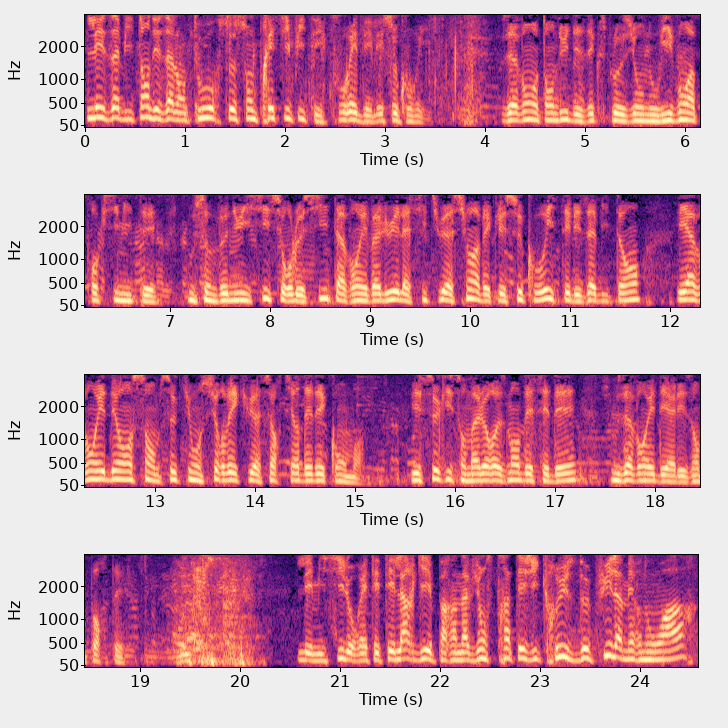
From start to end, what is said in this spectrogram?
Les habitants des alentours se sont précipités pour aider les secouristes. Nous avons entendu des explosions, nous vivons à proximité. Nous sommes venus ici sur le site, avons évalué la situation avec les secouristes et les habitants et avons aidé ensemble ceux qui ont survécu à sortir des décombres et ceux qui sont malheureusement décédés, nous avons aidé à les emporter. Les missiles auraient été largués par un avion stratégique russe depuis la mer Noire,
